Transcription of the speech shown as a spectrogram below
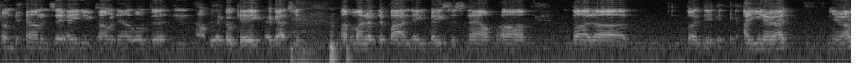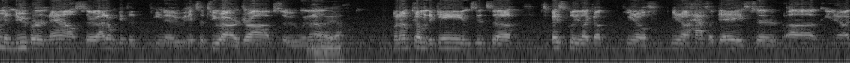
come down and say, "Hey, you need to calm it down a little bit," and I'll be like, "Okay, I got you." um, I know that by a name basis now, uh, but uh, but it, I, you know, I, you know, I'm in New Bern now, so I don't get to, you know, it's a two-hour drive. So when Oh I'm yeah. when I'm coming to games, it's uh, it's basically like a you know you know half a day. So uh, you know, I,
